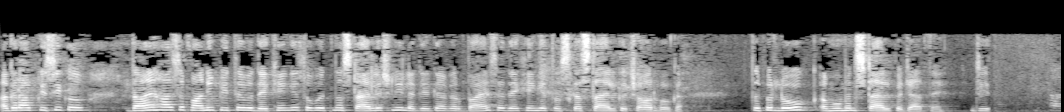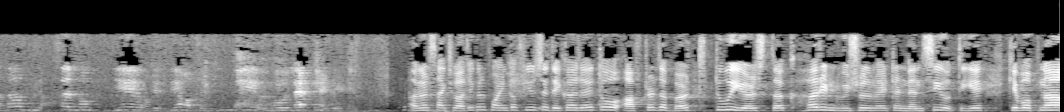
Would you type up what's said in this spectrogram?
اگر آپ کسی کو دائیں ہاتھ سے پانی پیتے ہوئے دیکھیں گے تو وہ اتنا اسٹائلش نہیں لگے گا۔ اگر بائیں سے دیکھیں گے تو اس کا اسٹائل کچھ اور ہوگا۔ تو پھر لوگ عموماً اسٹائل پہ جاتے ہیں۔ جی۔ اگر سائیکولوجیکل پوائنٹ آف ویو سے دیکھا جائے تو after the birth two years تک ہر انڈیویجل میں ٹینڈینسی ہوتی ہے کہ وہ اپنا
